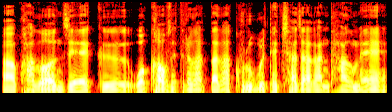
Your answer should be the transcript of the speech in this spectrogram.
아, 과거 이제 그 워크아웃에 들어갔다가 그룹을 되찾아간 다음에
